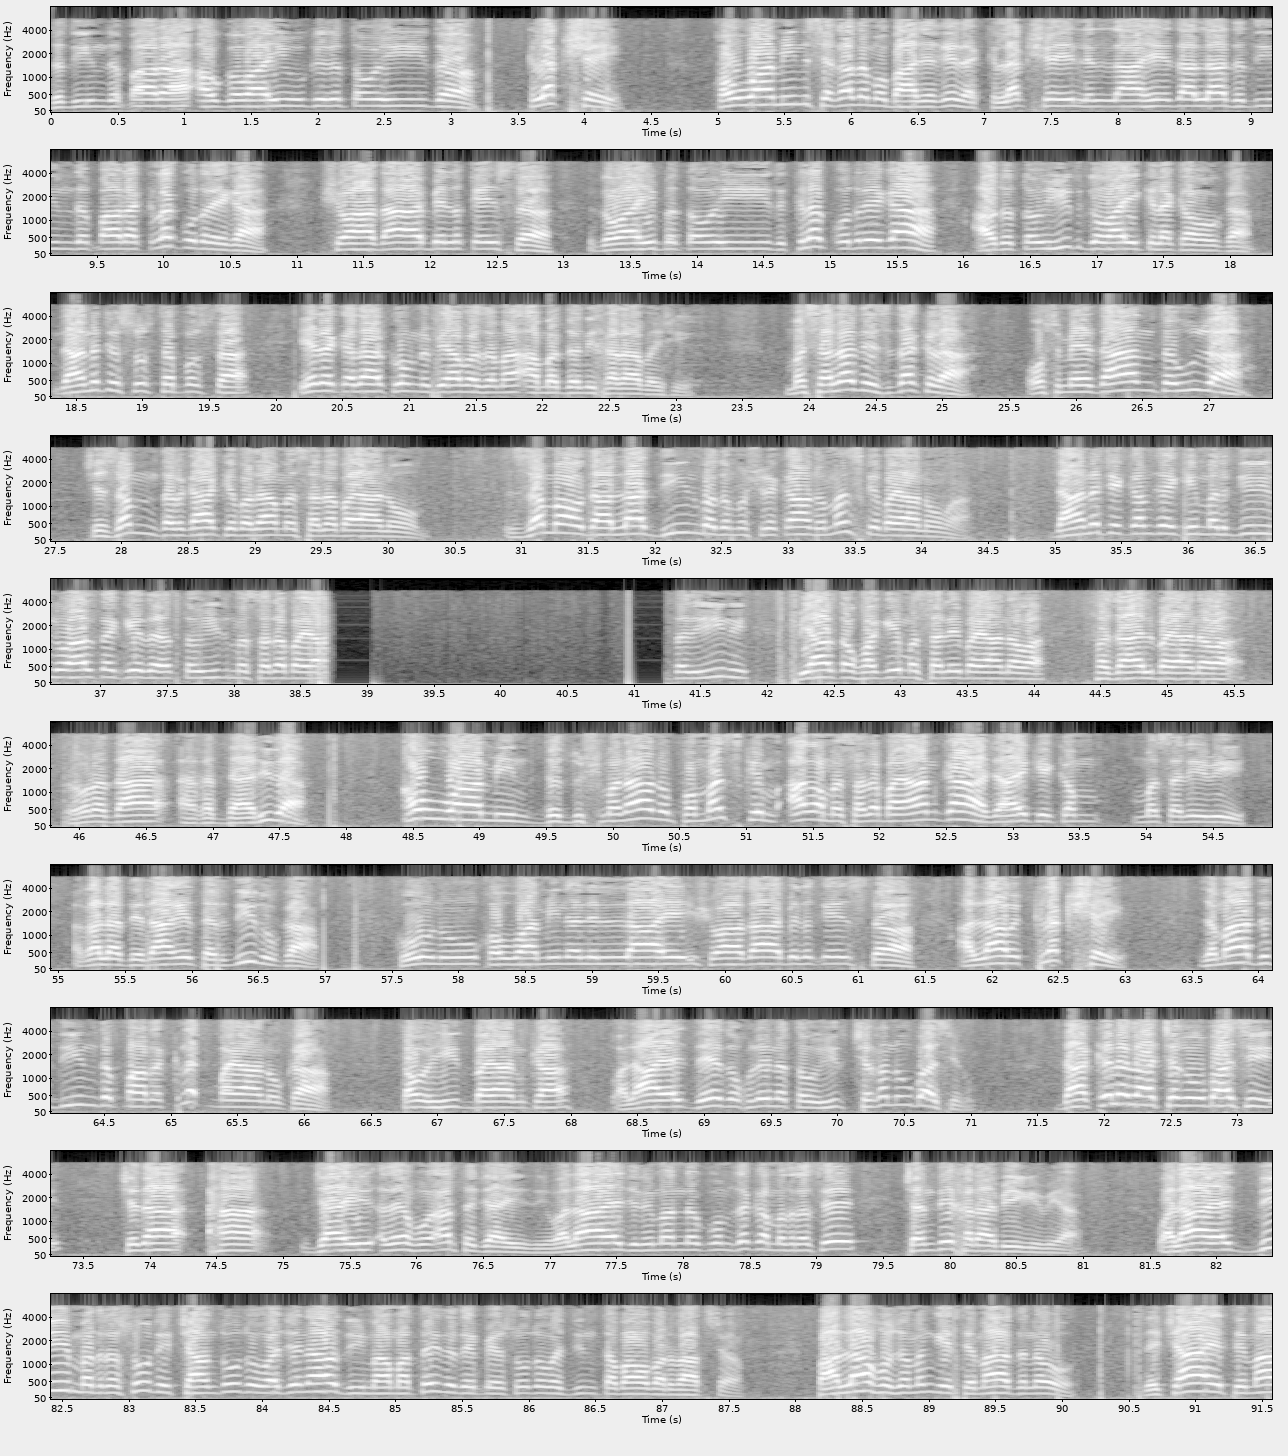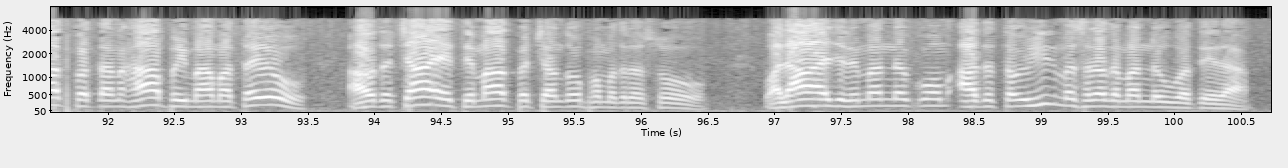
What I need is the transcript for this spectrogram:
د دین د پاره او گواہی وکړي د توحید کلک شي قوامین څنګه د مبالغه د کلک شي لله د الله د دین د پاره کلک ودرېګا شهدا بالقسط گواہی په توحید کلک ودرېګا او د توحید گواہی کلک اوګا دانه چې سست پوستا یره کدا کوم نو بیا و زما آمدنی خراب شي مسله د زده کړه اوس میدان ته وځه چې زم درگاه کې به دا مسله بیانوم زم او د الله دین به د مشرکانو منځ کې بیانوم دانه چې کمزې کې ملګری نو حالته کې د توحید مسله بیان تدینی بیا ته خوږی مسله بیانوا فضائل بیانوا روره دا غداری ده قوامین د دشمنانو په مسکم هغه مسله بیان کا جای کې کم مسلې وی غلط داغه تردید وکا کونو قوامین لله شهدا بالقسط الله کلک شي زما د دین د پاره کلک بیان وکا توحید بیان کا ولا یجد دخلنا توحید چغنو باسنو دا کله دا چغو باسی چې دا جایز ده خو ارته جایز دی ولا یجرمنکم زکه مدرسې چندې خرابېږي بیا ولا دی مدرسو د چاندو د وجنا او د امامتۍ د پیسو د وجین تباہ او برباد شو په الله خو زمونږ اعتماد نو د چا اعتماد په تنها په امامتۍ او د چا اعتماد په چاندو په مدرسو ولا یجرمنکم ا د توحید مسله د من نوته ده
